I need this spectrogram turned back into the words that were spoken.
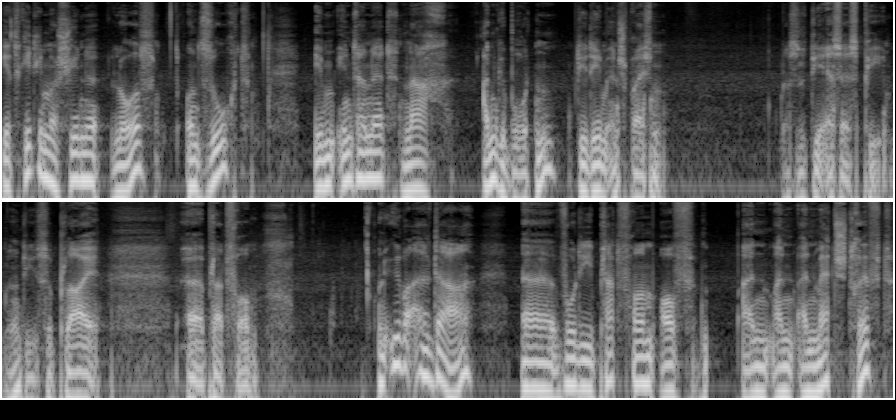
jetzt geht die Maschine los und sucht im Internet nach Angeboten, die dem entsprechen. Das ist die SSP, ne, die Supply äh. Und überall da, äh, wo die Plattform auf ein, ein, ein Match trifft,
